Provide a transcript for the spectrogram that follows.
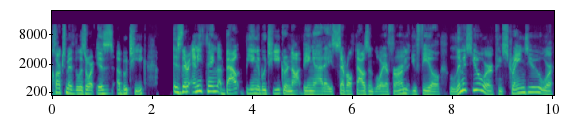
Clark Smith Villazor is a boutique. Is there anything about being a boutique or not being at a several thousand lawyer firm that you feel limits you or constrains you or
